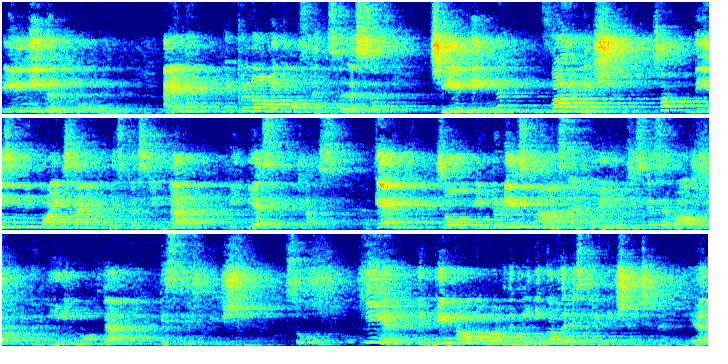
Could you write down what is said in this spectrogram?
illegal holding and economic offences cheating violation so these many points i have discussed in the previous class okay so in today's class i am going to discuss about the meaning of the discrimination. So here when we talk about the meaning of the discrimination children here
